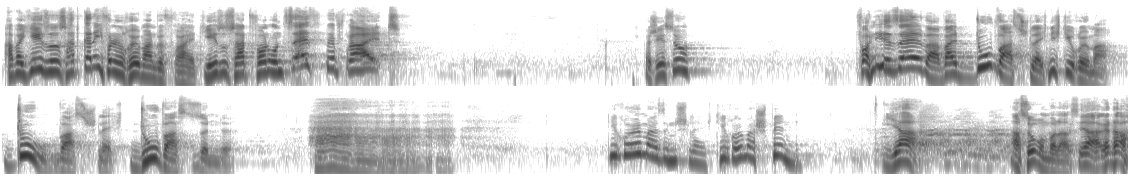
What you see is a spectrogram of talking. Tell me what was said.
Aber Jesus hat gar nicht von den Römern befreit. Jesus hat von uns selbst befreit. Verstehst du? Von dir selber, weil du warst schlecht, nicht die Römer. Du warst schlecht, du warst Sünde. Die Römer sind schlecht, die Römer spinnen. Ja. Ach, so rum war das. Ja, genau.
